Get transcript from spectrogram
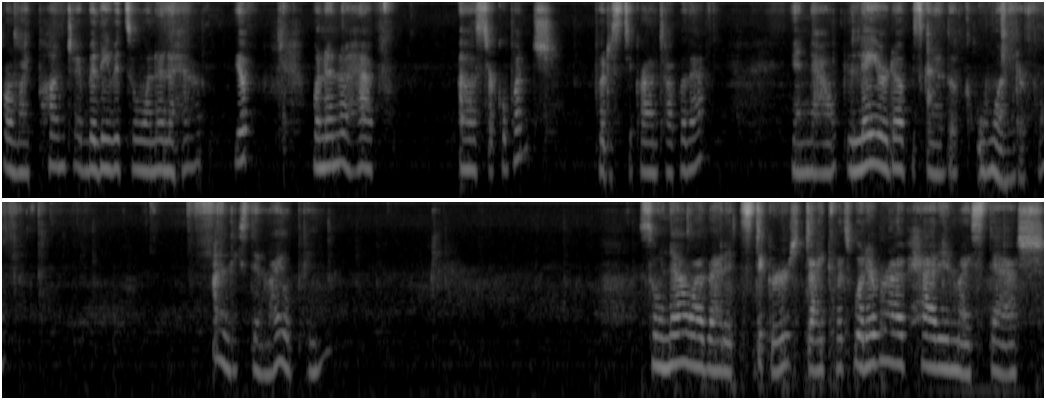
for my punch. I believe it's a one and a half. Yep, one and a half a circle punch. Put a sticker on top of that. And now layered up is going to look wonderful. At least in my opinion. So now I've added stickers die cuts whatever I've had in my stash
